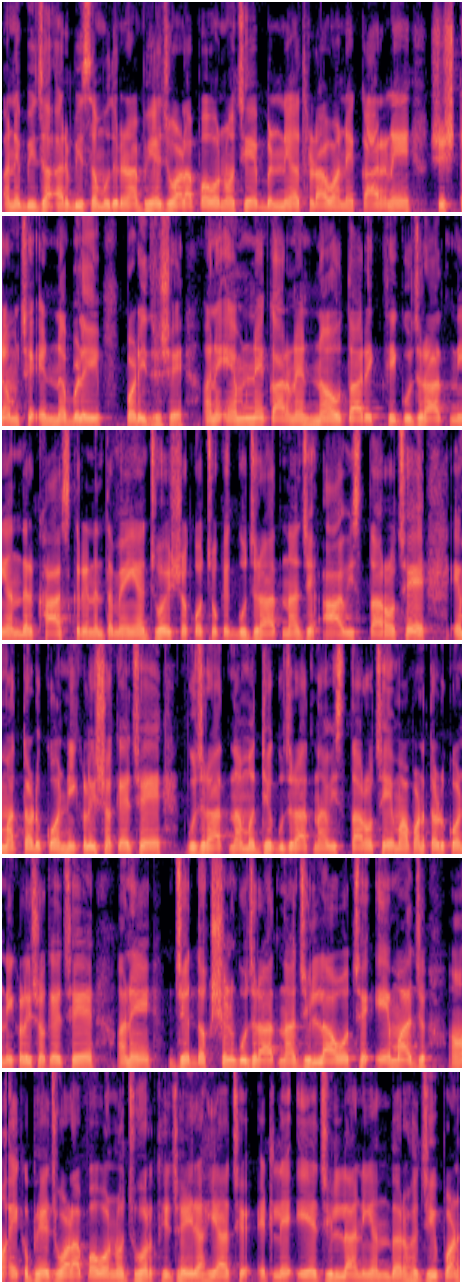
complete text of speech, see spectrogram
અને બીજા અરબી સમુદ્રના ભેજવાળા પવનો છે. બંને અથડાવાને કારણે સિસ્ટમ છે એ નબળી પડી જશે. અને એમને કારણે નવ તારીખથી ગુજરાતની અંદર ખાસ કરીને તમે અહીંયા જોઈ શકો છો કે ગુજરાતના જે આ વિસ્તારો છે, એમાં તડકો નીકળી શકે છે. ગુજરાતના મધ્ય ગુજરાતના વિસ્તારો છે, એમાં પણ તડકો નીકળી શકે છે. અને જે દક્ષિણ ગુજરાતના જિલ્લાઓ છે, એમાં જ એક ભેજવાળા પવનો જોરથી જઈ રહ્યા છે. એટલે એ જિલ્લાની અંદર હજી પણ,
